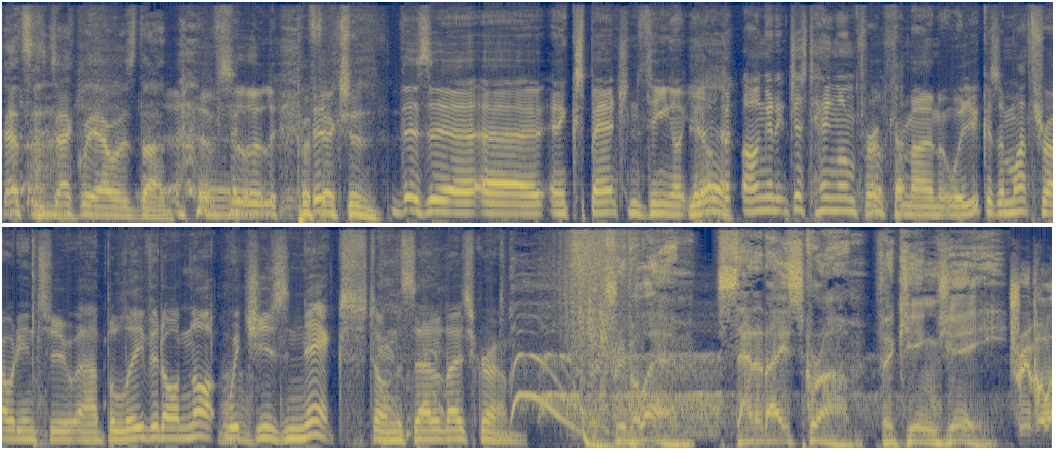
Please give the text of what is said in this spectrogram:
That's exactly how it was done. Absolutely. Perfection. There's a, uh, an expansion thing, yeah. Yeah. but I'm going to just hang on for it for a moment, will you? Because I might throw it into uh, Believe It or Not, which is next on the Saturday Scrum. Triple M Saturday Scrum for KingGee. Triple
